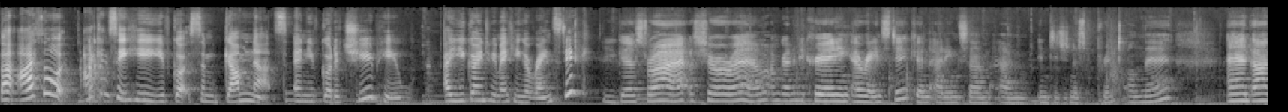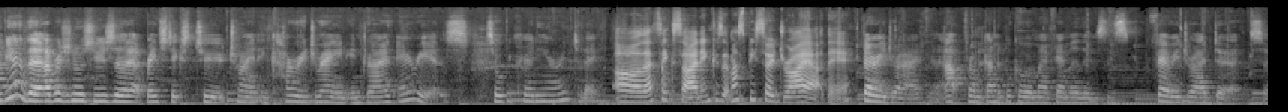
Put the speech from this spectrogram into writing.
But I thought, I can see here you've got some gum nuts and you've got a tube here. Are you going to be making a rain stick? You guessed right, I sure am. I'm going to be creating a rain stick and adding some um, indigenous print on there. And um, yeah, the Aboriginals use the rain sticks to try and encourage rain in dry areas. So we'll be creating our own today. Oh, that's exciting because it must be so dry out there. Very dry. Out from Gundabooka where my family lives is very dry dirt. So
